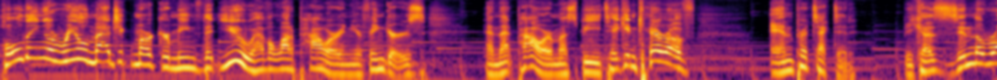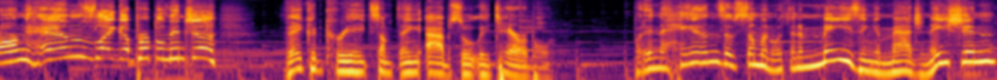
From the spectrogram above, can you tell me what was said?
Holding a real magic marker means that you have a lot of power in your fingers, and that power must be taken care of and protected. Because in the wrong hands, like a purple ninja, they could create something absolutely terrible. But in the hands of someone with an amazing imagination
